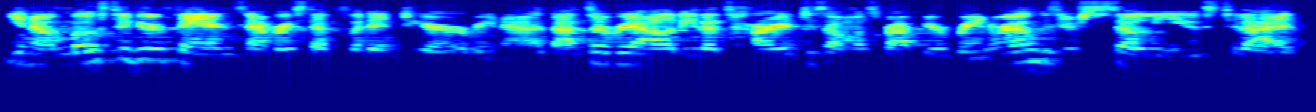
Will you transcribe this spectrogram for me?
you know most of your fans never step foot into your arena. That's a reality that's hard to almost wrap your brain around because you're so used to that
